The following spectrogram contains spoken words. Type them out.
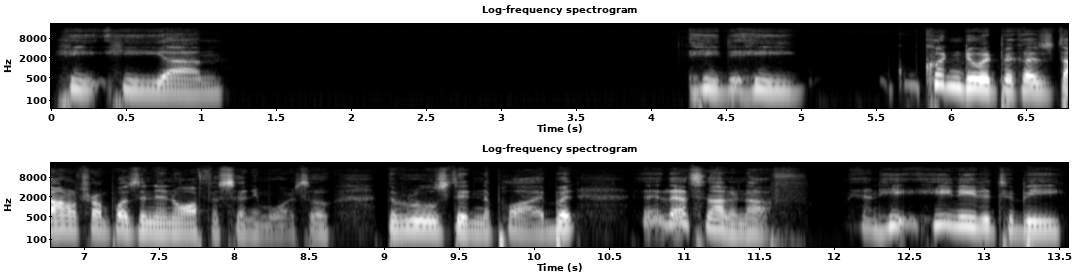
he he um, he he couldn't do it because Donald Trump wasn't in office anymore, so the rules didn't apply. But eh, that's not enough, and he he needed to be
